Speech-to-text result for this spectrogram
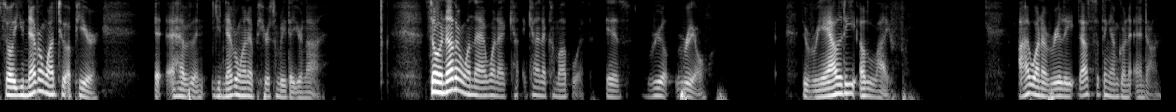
So you never want to appear eh, have an- you never want to appear somebody that you're not. So another one that I want to kind of come up with is real real. The reality of life. I want to really that's the thing I'm going to end on.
